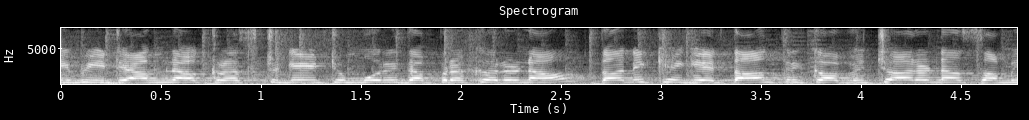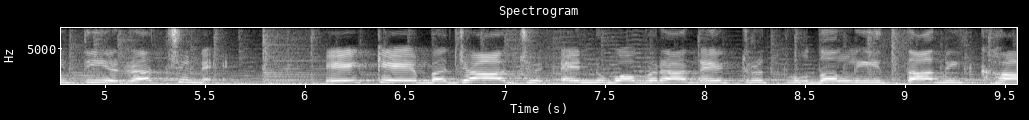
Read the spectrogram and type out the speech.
ಕೆಆರ್ಎಸ್ಸಿಬಿ ಡ್ಯಾಂನ ಕ್ರಸ್ಟ್ ಗೇಟ್ ಮುರಿದ ಪ್ರಕರಣ, ತನಿಖೆಗೆ ತಾಂತ್ರಿಕ ವಿಚಾರಣಾ ಸಮಿತಿ ರಚನೆ. ಎಕೆ ಬಜಾಜ್ ಎನ್ನುವವರ ನೇತೃತ್ವದಲ್ಲಿ ತನಿಖಾ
